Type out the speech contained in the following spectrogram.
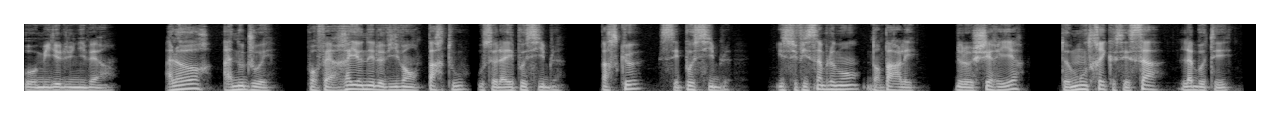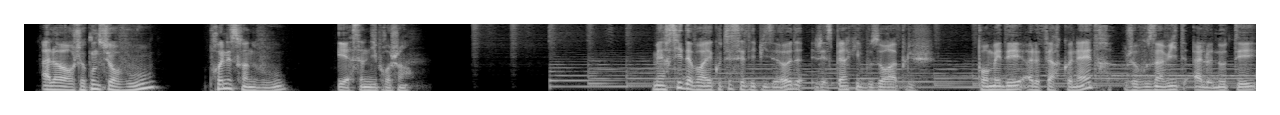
au milieu de l'univers? Alors, à nous de jouer, pour faire rayonner le vivant partout où cela est possible. Parce que c'est possible. Il suffit simplement d'en parler, de le chérir, de montrer que c'est ça, la beauté. Alors, je compte sur vous, prenez soin de vous, et à samedi prochain. Merci d'avoir écouté cet épisode, j'espère qu'il vous aura plu. Pour m'aider à le faire connaître, je vous invite à le noter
